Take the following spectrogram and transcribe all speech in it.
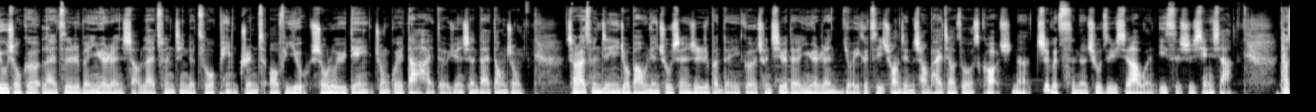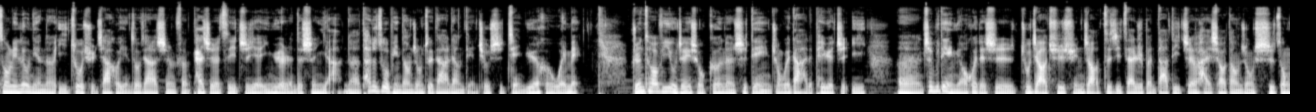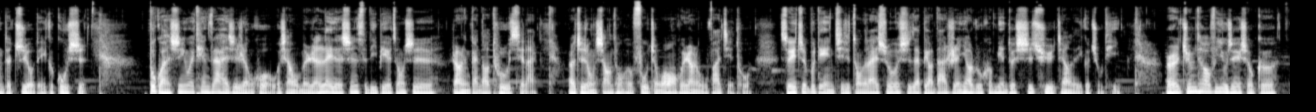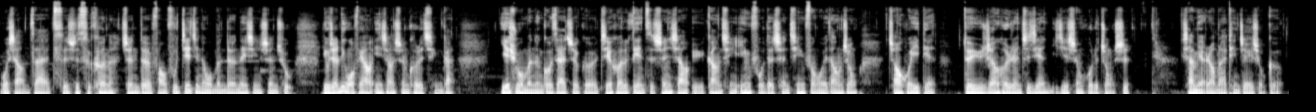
第五首歌来自日本音乐人小赖村金的作品《Dreamed of You》，收录于电影《终归大海》的原声带当中。小赖村金一九八五年出生，是日本的一个纯器乐的音乐人，有一个自己创建的厂牌叫做 Scotch。那这个词呢，出自于希腊文，意思是闲暇。他从零六年呢，以作曲家和演奏家的身份，开始了自己职业音乐人的生涯。那他的作品当中最大的亮点就是简约和唯美。《Dream of You》这一首歌呢，是电影《中归大海》的配乐之一。嗯，这部电影描绘的是主角去寻找自己在日本大地震海啸当中失踪的挚友的一个故事。不管是因为天灾还是人祸，我想我们人类的生死离别总是让人感到突如其来，而这种伤痛和负重往往会让人无法解脱。所以，这部电影其实总的来说是在表达人要如何面对失去这样的一个主题。而《Dreamed of You》这一首歌，我想在此时此刻呢，真的仿佛接近了我们的内心深处，有着令我非常印象深刻的情感。也许我们能够在这个结合了电子声响与钢琴音符的澄清氛围当中，找回一点对于人和人之间以及生活的重视。下面让我们来听这一首歌。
